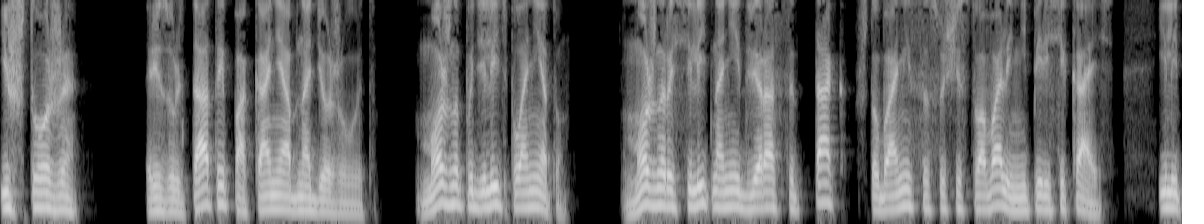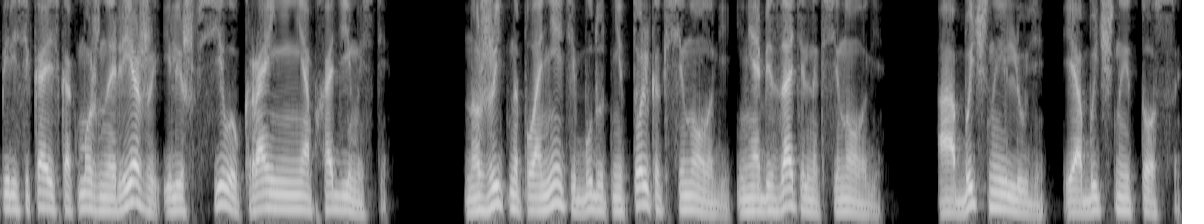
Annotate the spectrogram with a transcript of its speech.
И что же? Результаты пока не обнадеживают. Можно поделить планету. Можно расселить на ней две расы так, чтобы они сосуществовали, не пересекаясь, или пересекаясь как можно реже и лишь в силу крайней необходимости. Но жить на планете будут не только ксенологи, и не обязательно ксенологи, а обычные люди и обычные тоссы,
